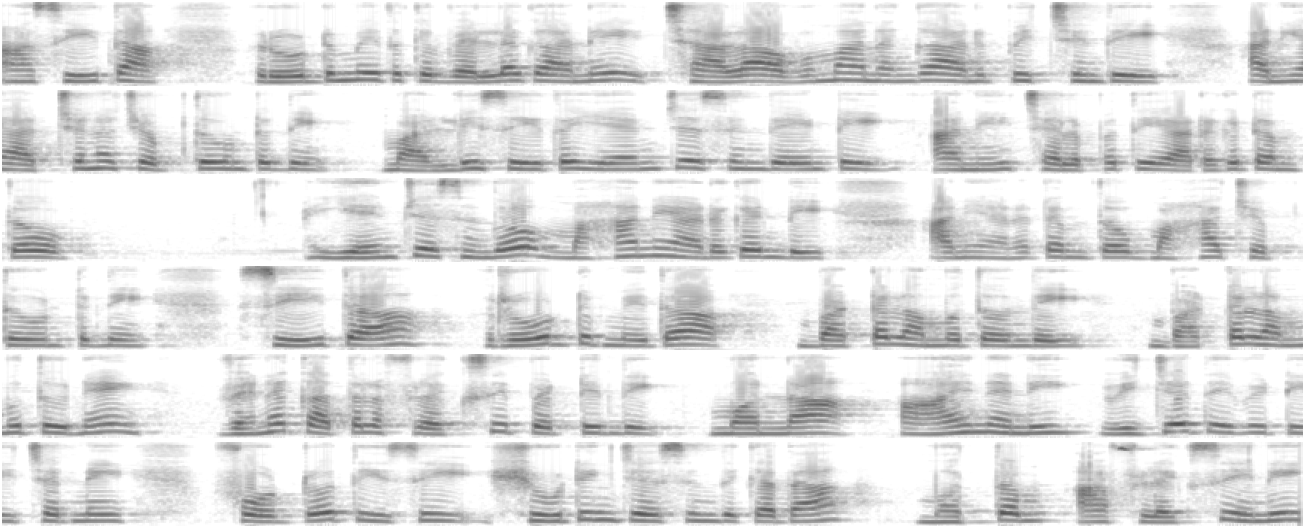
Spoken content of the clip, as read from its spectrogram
ఆ సీత రోడ్డు మీదకి వెళ్ళగానే చాలా అవమానంగా అనిపించింది అని అర్చన చెప్తూ ఉంటుంది. మళ్ళీ సీత ఏం చేసిందేంటి? అని చలపతి అడగటంతో ఏం చేసిందో మహాని అడగండి అని అనటంతో మహా చెప్తూ ఉంటుంది. సీత రోడ్డు మీద బట్టలు అమ్ముతోంది. బట్టలు అమ్ముతూనే వెనక అతల ఫ్లెక్సీ పెట్టింది. మొన్న ఆయనని విద్యాదేవి టీచర్ని ఫోటో తీసి షూటింగ్ చేసింది కదా. మొత్తం ఆ ఫ్లెక్సీని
